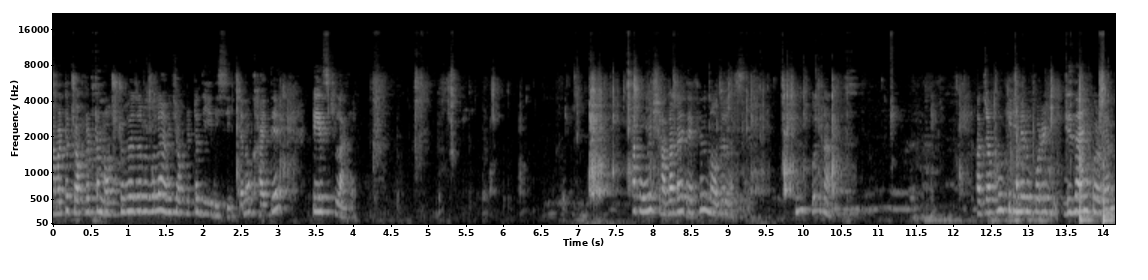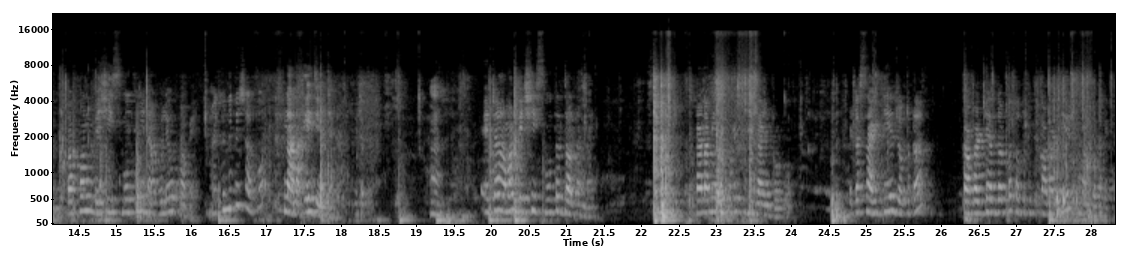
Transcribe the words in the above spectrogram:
আমার তো চকলেটটা নষ্ট হয়ে যাবে বলে আমি চকলেটটা দিয়ে দিছি, যেন খাইতে টেস্ট লাগে। আপু, ওই সাদাটায় দেখেন নজল আছে, হুম? কোনটা আর যখন ক্রিমের উপরে ডিজাইন করবেন তখন বেশি স্মুথলি না হলেও হবে। এখানে কি সব না না এই যে এটা এটা। হ্যাঁ। এটা আমার বেশি স্মুথের দরকার নাই। কারণ আমি এর উপরে ডিজাইন করব। এটা সাইড দিয়ে যতটা কাভার দেওয়ার দরকার ততটুকু কাভার দিয়ে সমান করে দেবো।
